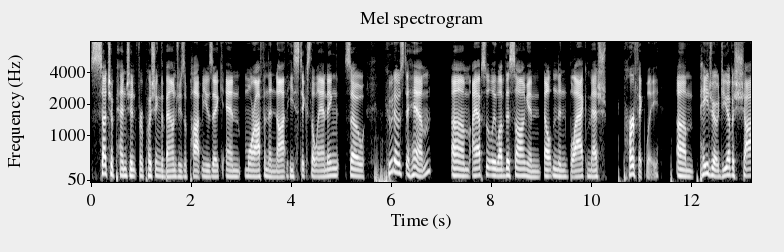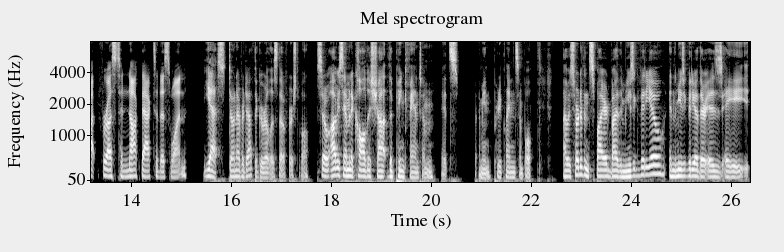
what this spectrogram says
such a penchant for pushing the boundaries of pop music, and more often than not, he sticks the landing. So, kudos to him. Um, I absolutely love this song, and Elton and Black mesh perfectly. Um, Pedro, do you have a shot for us to knock back to this one? Yes, don't ever doubt the Gorillaz, though, first of all. So, obviously, I'm going to call this shot the Pink Phantom. It's, I mean, pretty plain and simple. I was sort of inspired by the music video. In the music video, there is a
